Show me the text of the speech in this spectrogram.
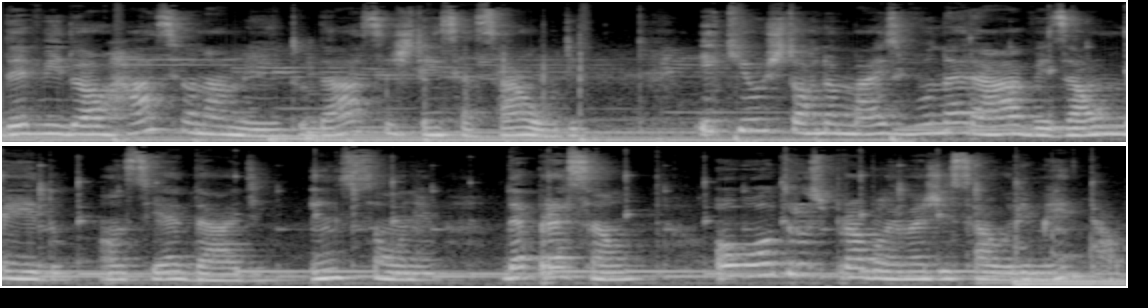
devido ao racionamento da assistência à saúde e que os torna mais vulneráveis ao medo, ansiedade, insônia, depressão ou outros problemas de saúde mental.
